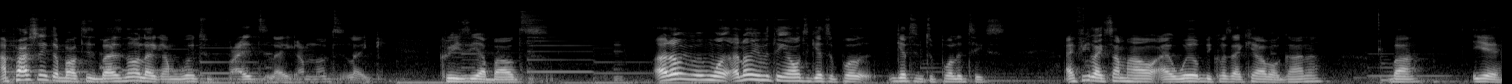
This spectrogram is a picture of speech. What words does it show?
I'm passionate about it, but it's not like I'm going to fight. Like I'm not like crazy about. I don't even want. I don't even think I want to get to pol- get into politics. I feel like somehow I will because I care about Ghana, but yeah,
